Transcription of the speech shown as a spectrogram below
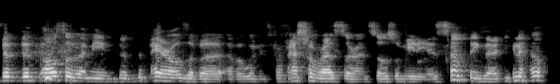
the, the, also, I mean, the, the perils of a of a women's professional wrestler on social media is something that you know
